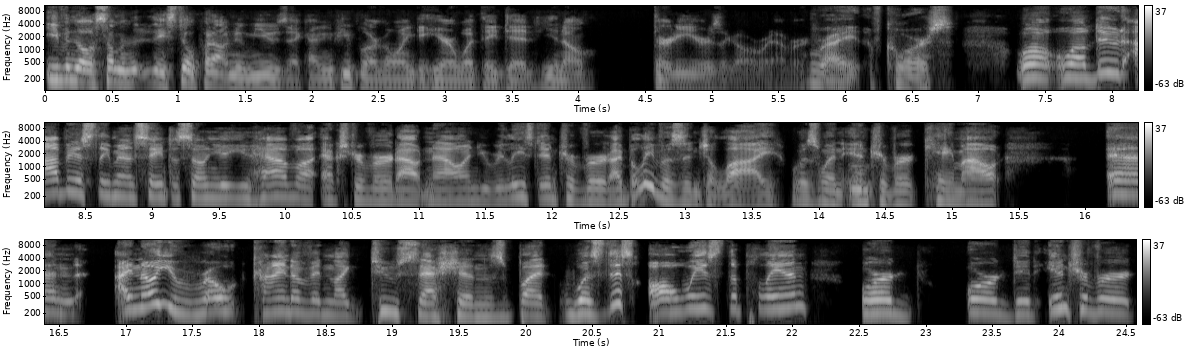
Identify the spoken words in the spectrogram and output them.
even though some of the, they still put out new music, I mean, people are going to hear what they did, you know, thirty years ago or whatever. Right, of course. Well, well, dude. Obviously, man, Saint Asonia, you have uh, extrovert out now, and you released introvert. I believe it was in July was when Mm. introvert came out, and I know you wrote kind of in like two sessions, but was this always the plan, or or did introvert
